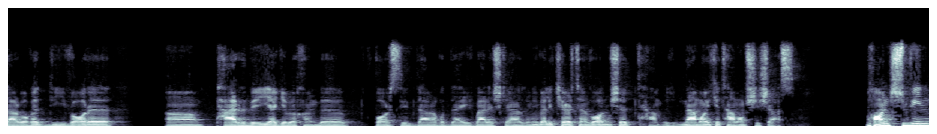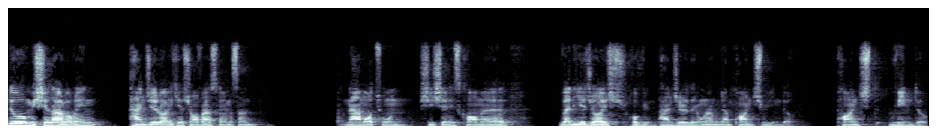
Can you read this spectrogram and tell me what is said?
در واقع دیوار پرده ای اگه بخوایم به فارسی در واقع دقیق برش گردونی ولی curtain wall میشه نمایی که تمام شیشه است. punch window میشه در واقع این پنجرهایی که شما فرض کنید مثلا نماتون شیشه نیست کامل. ولی یه جایش خب پنجره داره اون رو میگن punch window. punch window.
